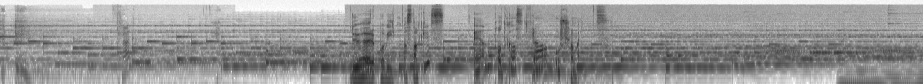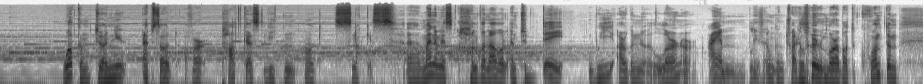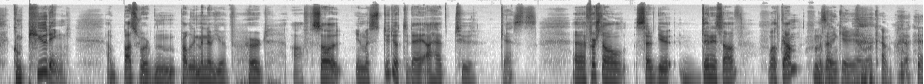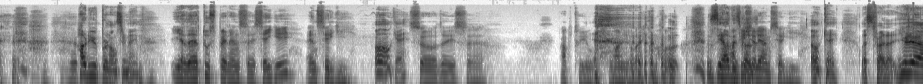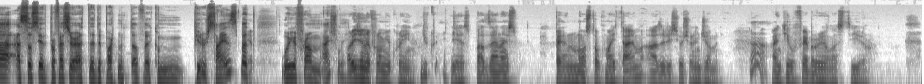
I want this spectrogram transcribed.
Klar? Du hører på Viten og snakkes, en podkast fra Oslo OsloMet. Welcome to a new episode of our podcast Viten og Snakkes. Uh, my name is Halvor Lavol, and today we are going to learn, or I am, at least I'm going to try to learn more about quantum computing, a buzzword probably many of you have heard of. So, in my studio today, I have two guests. Uh, first of all, Sergey Denysov, welcome. Thank you. Yeah, welcome. how do you pronounce your name? yeah, there are two spellings, uh, Sergey and Sergey. Oh, okay. So there is uh, up to you which one you like more. See how this goes. Officially, I'm Sergey. Okay, let's try that. You're an associate professor at the Department of uh, Computer Science, but Yep. where are you from actually? Originally from Ukraine. Ukraine. Yes, but then I spent most of my time as a researcher in Germany Ah. until February last year.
